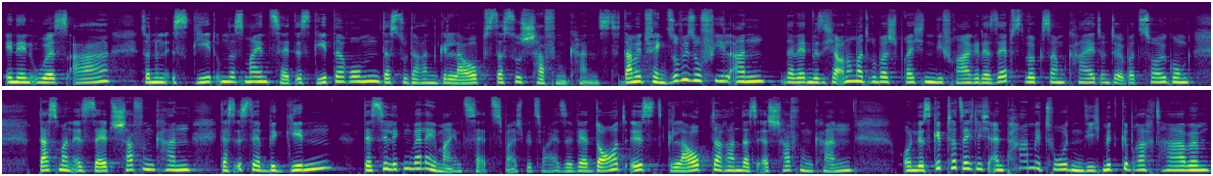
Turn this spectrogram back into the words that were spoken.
in den USA, sondern es geht um das Mindset. Es geht darum, dass du daran glaubst, dass du es schaffen kannst. Damit fängt sowieso viel an. Da werden wir sicher auch nochmal drüber sprechen. Die Frage der Selbstwirksamkeit und der Überzeugung, dass man es selbst schaffen kann. Das ist der Beginn des Silicon Valley Mindsets beispielsweise. Wer dort ist, glaubt daran, dass er es schaffen kann. Und es gibt tatsächlich ein paar Methoden, die ich mitgebracht habe,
